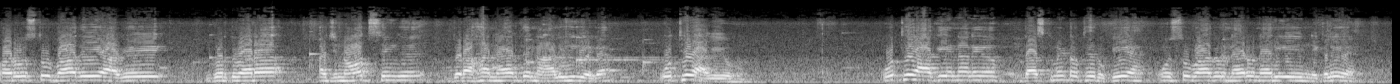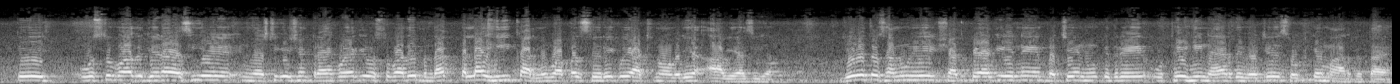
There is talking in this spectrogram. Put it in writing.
ਔਰ ਉਸ ਤੋਂ ਬਾਅਦ ਇਹ ਆ ਗਏ ਗੁਰਦੁਆਰਾ ਅਜਨੌਦ ਸਿੰਘ ਦੁਰਾਹਾ ਨਹਿਰ ਦੇ ਨਾਲ ਹੀ ਹੈਗਾ। ਉੱਥੇ ਆ ਗਏ ਉਹ। ਉੱਥੇ ਆ ਕੇ ਇਹਨਾਂ ਨੇ 10 ਕੁ ਮਿੰਟ ਉੱਥੇ ਰੁਕੇ ਆ। ਉਸ ਤੋਂ ਬਾਅਦ ਉਹ ਨਹਿਰੋ ਨਹਿਰੀ ਨਿਕਲੇ ਆ ਤੇ ਉਸ ਤੋਂ ਬਾਅਦ ਜਿਹੜਾ ਅਸੀਂ ਇਹ ਇਨਵੈਸਟੀਗੇਸ਼ਨ ਟਰੈਕ ਹੋਇਆ ਕਿ ਉਸ ਤੋਂ ਬਾਅਦ ਇਹ ਬੰਦਾ ਇਕੱਲਾ ਹੀ ਘਰ ਨੂੰ ਵਾਪਸ ਸਵੇਰੇ ਕੋਈ 8-9 ਵਜੇ ਆ ਗਿਆ ਸੀਗਾ। ਜਿਹਦੇ ਤੋਂ ਸਾਨੂੰ ਇਹ ਸ਼ੱਕ ਪਿਆ ਕਿ ਇਹਨੇ ਬੱਚੇ ਨੂੰ ਕਿਧਰੇ ਉੱਥੇ ਹੀ ਨਹਿਰ ਦੇ ਵਿੱਚ ਸੁੱਟ ਕੇ ਮਾਰ ਦਿੱਤਾ ਹੈ।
